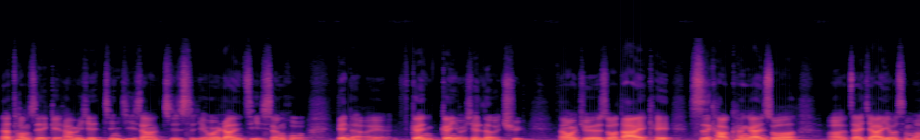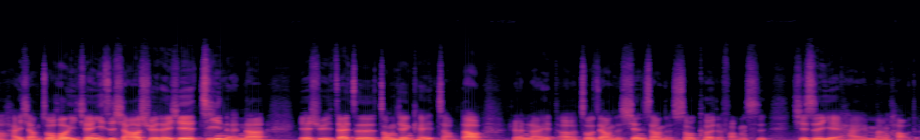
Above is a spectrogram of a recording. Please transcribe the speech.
那同时也给他们一些经济上的支持，也会让你自己生活变得呃更更有一些乐趣。那我觉得说，大家也可以思考看看说，呃，在家有什么还想做，或以前一直想要学的一些技能呢、也许在这中间可以找到人来呃做这样的线上的授课的方式，其实也还蛮好的。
